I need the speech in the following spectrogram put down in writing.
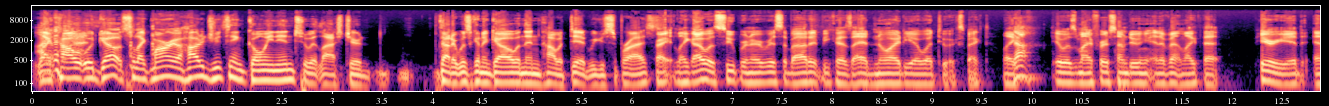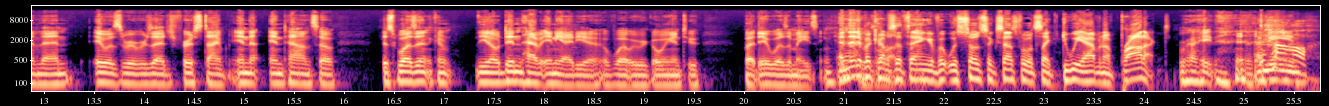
like how it would go. So like Mario, how did you think going into it last year that it was going to go and then how it did? Were you surprised? Right. Like I was super nervous about it because I had no idea what to expect. Like Yeah. it was my first time doing an event like that, period. And then it was River's Edge first time in in town. So this wasn't you know, didn't have any idea of what we were going into. But it was amazing. And then it was a becomes lot a thing. If it was so successful, it's like, do we have enough product? Right. I mean, Oh,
